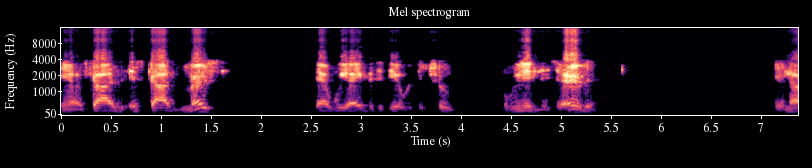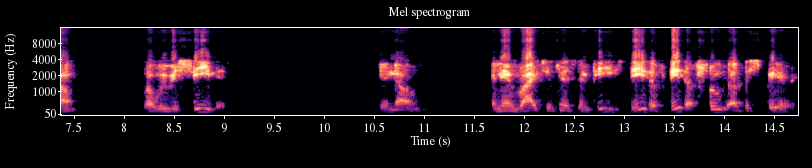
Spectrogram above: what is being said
You know, it's God's it's God's mercy that we are able to deal with the truth. We didn't deserve it, you know, but we receive it, you know. And then righteousness and peace. These are these are fruit of the spirit,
